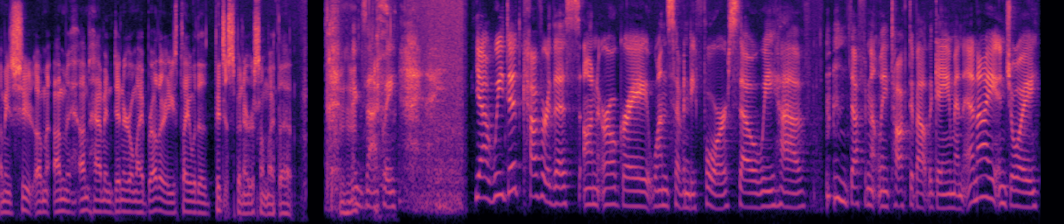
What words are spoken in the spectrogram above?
I mean, shoot, I'm I'm I'm having dinner with my brother. and He's playing with a fidget spinner or something like that. Mm-hmm. Exactly. Yeah, we did cover this on Earl Grey 174. So we have definitely talked about the game, and, and I enjoy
